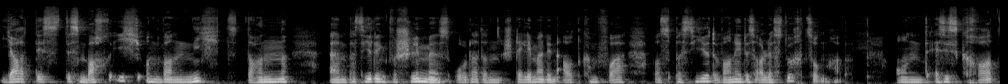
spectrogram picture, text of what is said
ja, das, das mache ich und wann nicht, dann ähm, passiert irgendwas Schlimmes oder dann stelle ich mir den Outcome vor, was passiert, wann ich das alles durchzogen habe. Und es ist gerade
